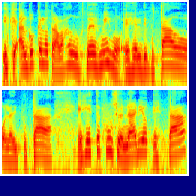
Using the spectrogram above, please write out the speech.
y que algo que lo trabajan ustedes mismos, es el diputado o la diputada, es este funcionario que está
